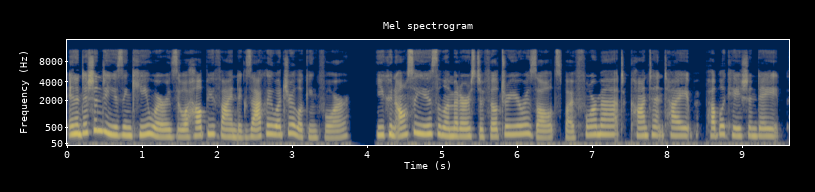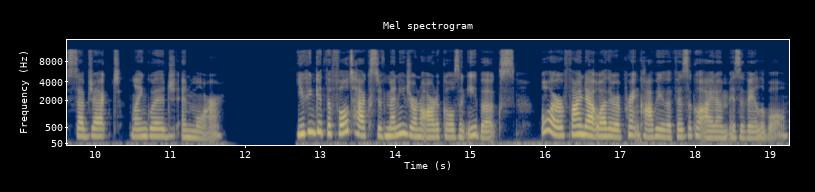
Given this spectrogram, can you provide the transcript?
In addition to using keywords that will help you find exactly what you're looking for, you can also use the limiters to filter your results by format, content type, publication date, subject, language, and more. You can get the full text of many journal articles and ebooks, or find out whether a print copy of a physical item is available.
